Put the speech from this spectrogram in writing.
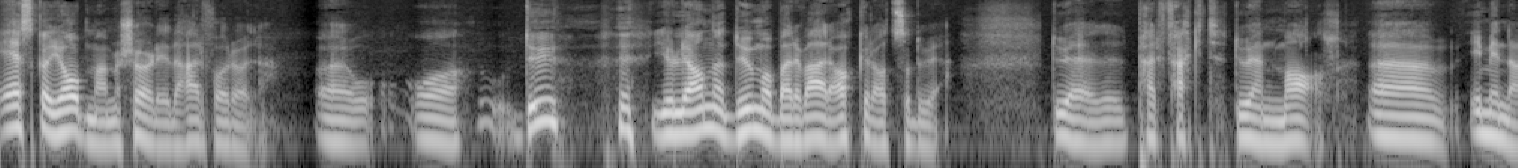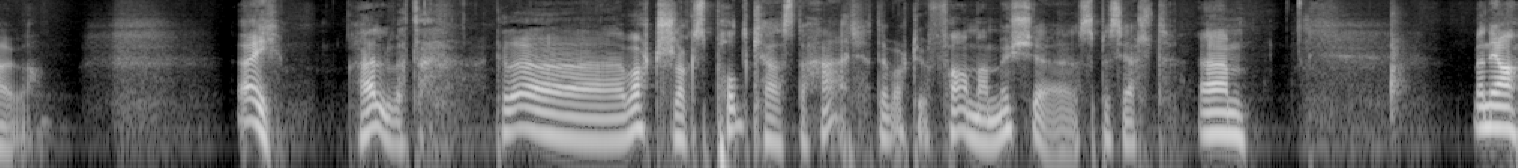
jeg, skal jobbe med meg sjøl i det her forholdet. Uh, og, og du, Julianne, du må bare være akkurat som du er. Du er perfekt. Du er en mal. Uh, I mine øyne. Nei, helvete. Hva slags podkast det her? Det ble jo faen meg mye spesielt. Um, men ja.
